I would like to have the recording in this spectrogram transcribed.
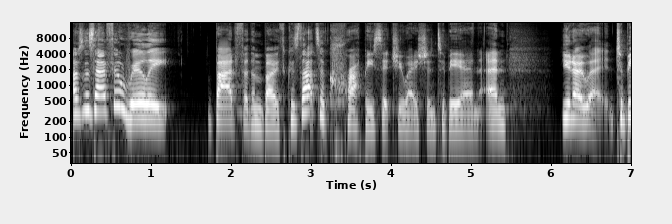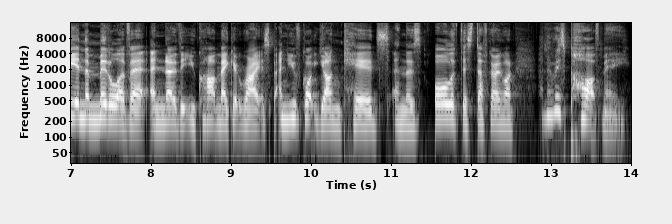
I was going to say, I feel really bad for them both because that's a crappy situation to be in. And, you know, uh, to be in the middle of it and know that you can't make it right. And you've got young kids and there's all of this stuff going on. And there is part of me,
